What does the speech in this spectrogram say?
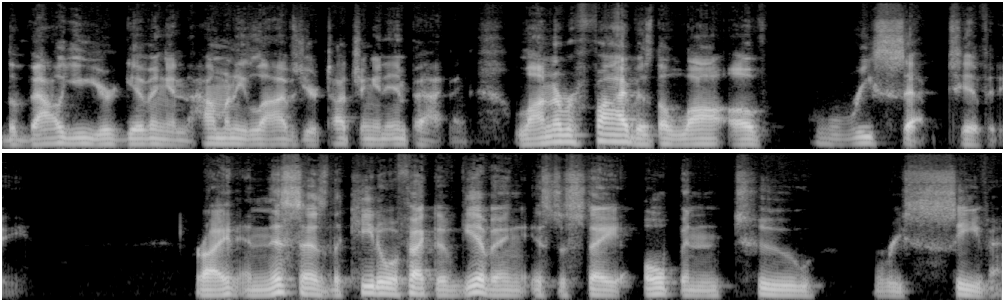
the value you're giving and how many lives you're touching and impacting. Law number five is the law of receptivity. Right. And this says the key to effective giving is to stay open to receiving.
